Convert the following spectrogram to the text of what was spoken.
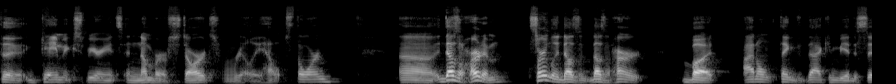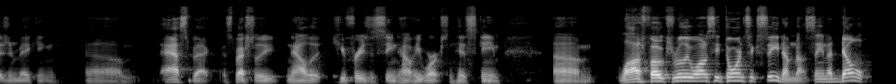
the game experience and number of starts really helps Thorne. Uh, it doesn't hurt him. Certainly doesn't doesn't hurt, but I don't think that that can be a decision making um, aspect, especially now that Hugh Freeze has seen how he works in his scheme. Um, a lot of folks really want to see Thorne succeed. I'm not saying I don't.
